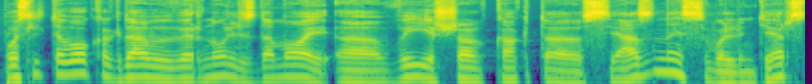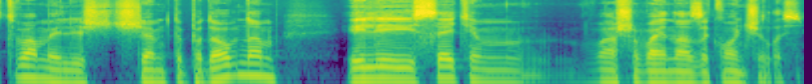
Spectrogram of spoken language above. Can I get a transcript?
После того, когда вы вернулись домой, э, вы еще как-то связаны с волонтерством или с чем-то подобным? Или с этим ваша война закончилась?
